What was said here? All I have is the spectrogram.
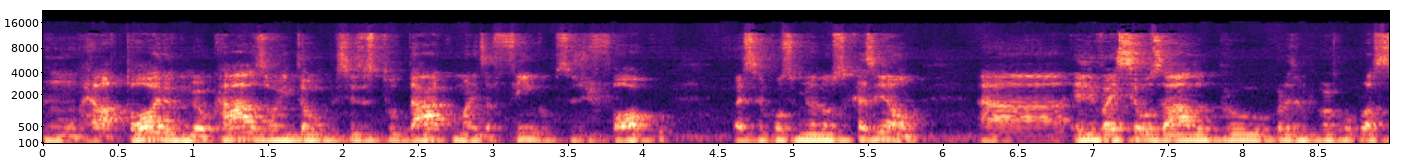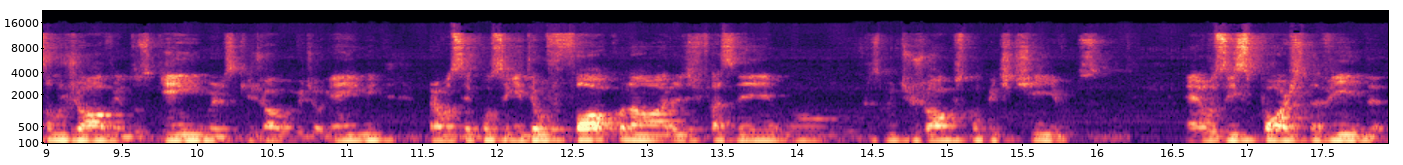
um relatório, no meu caso, ou então preciso estudar com mais afinco, preciso de foco, vai ser consumido na nossa ocasião. Ah, ele vai ser usado, pro, por exemplo, para a população jovem, dos gamers que jogam videogame, para você conseguir ter o foco na hora de fazer, o, principalmente, jogos competitivos, é, os esportes da vida.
